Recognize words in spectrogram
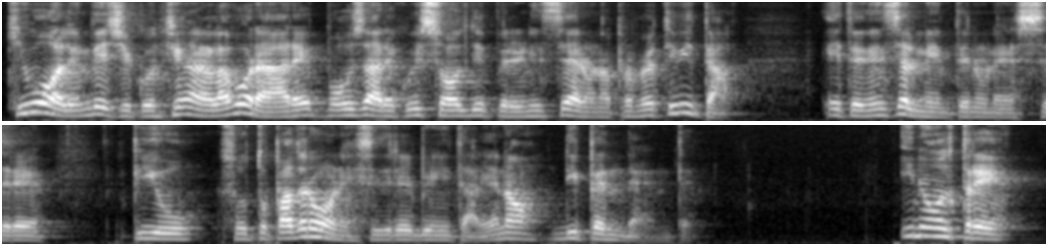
Chi vuole invece continuare a lavorare può usare quei soldi per iniziare una propria attività e tendenzialmente non essere più sottopadrone, si direbbe in Italia, no? Dipendente. Inoltre,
